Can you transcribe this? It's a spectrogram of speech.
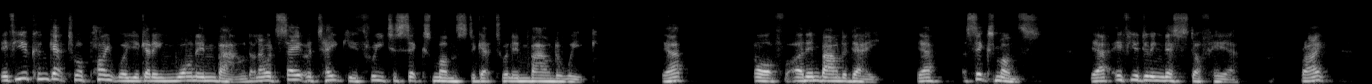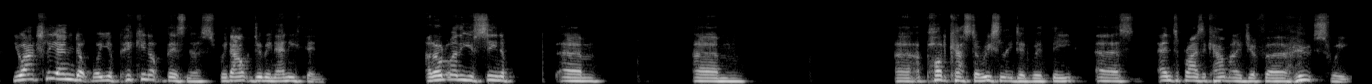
if you can get to a point where you're getting one inbound, and I would say it would take you three to six months to get to an inbound a week, yeah, or an inbound a day, yeah, six months, yeah, if you're doing this stuff here, right? you actually end up where you're picking up business without doing anything. I don't know whether you've seen a um, um, uh, a podcast I recently did with the uh, enterprise account manager for Hootsuite,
